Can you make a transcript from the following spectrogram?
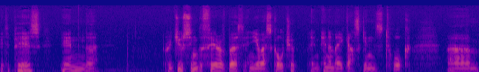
It appears in uh, Reducing the Fear of Birth in US Culture in Ina May Gaskin's talk. Um,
